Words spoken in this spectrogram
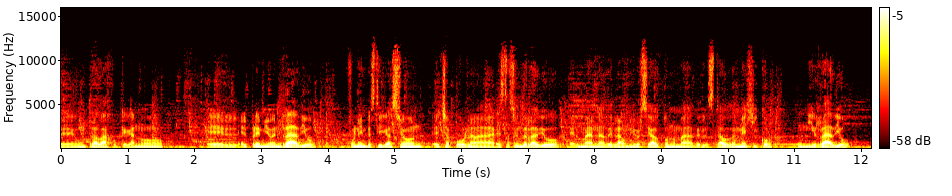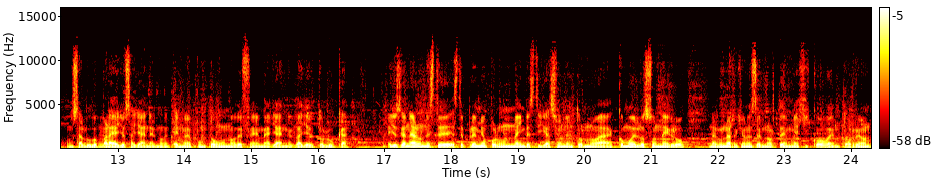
eh, un trabajo que ganó el, el premio en radio, fue una investigación hecha por la estación de radio hermana de la Universidad Autónoma del Estado de México, Uniradio, un saludo para Mm. ellos allá en el 99.1 de FM, allá en el Valle de Toluca. Ellos ganaron este, este premio por una investigación en torno a cómo el oso negro en algunas regiones del norte de México, en Torreón,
